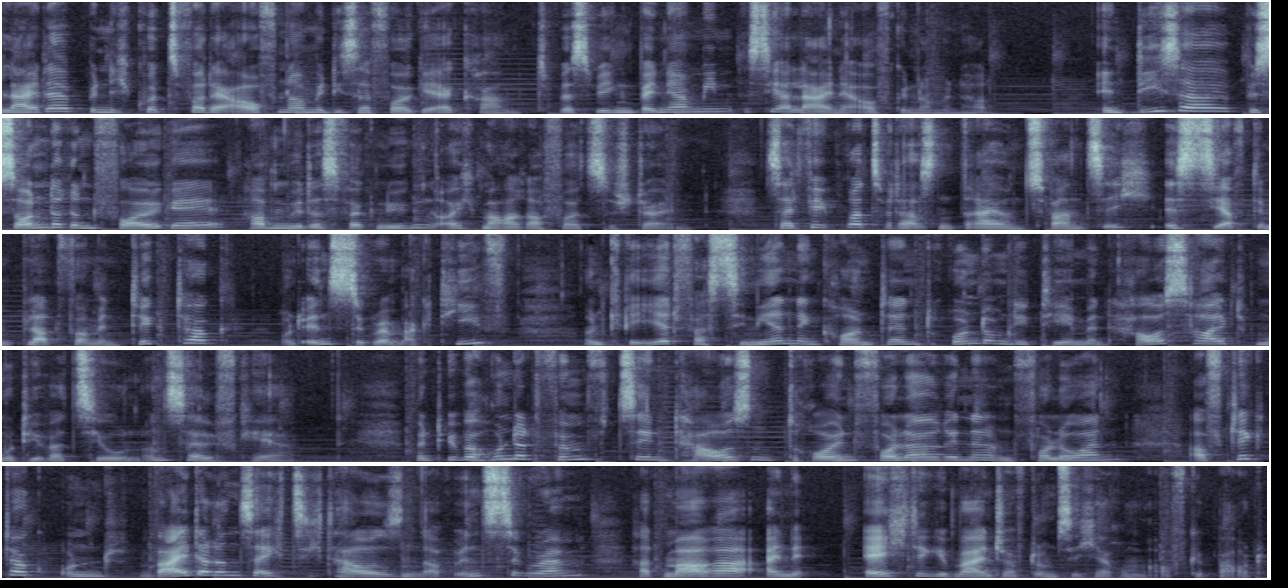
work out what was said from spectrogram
Leider bin ich kurz vor der Aufnahme dieser Folge erkrankt, weswegen Benjamin sie alleine aufgenommen hat. In dieser besonderen Folge haben wir das Vergnügen, euch Mara vorzustellen. Seit Februar 2023 ist sie auf den Plattformen TikTok und Instagram aktiv und kreiert faszinierenden Content rund um die Themen Haushalt, Motivation und Selfcare. Mit über 115.000 treuen Followerinnen und Followern auf TikTok und weiteren 60.000 auf Instagram hat Mara eine echte Gemeinschaft um sich herum aufgebaut.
